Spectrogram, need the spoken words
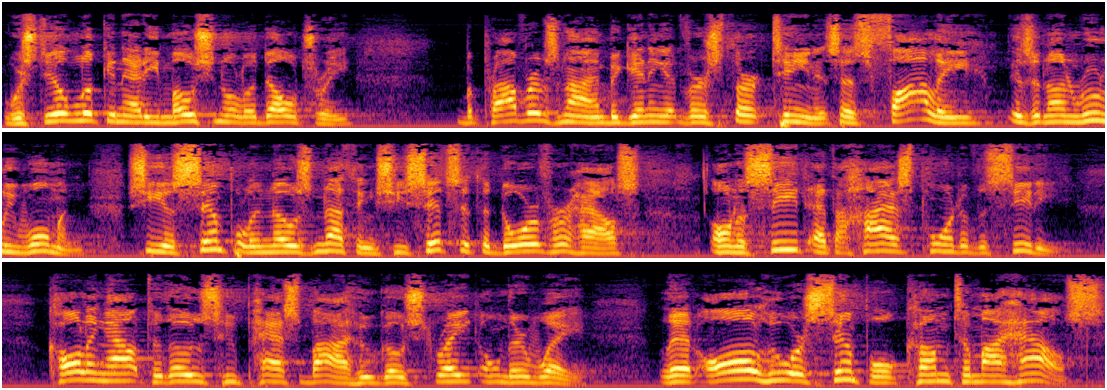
We're still looking at emotional adultery. But Proverbs 9, beginning at verse 13, it says, Folly is an unruly woman. She is simple and knows nothing. She sits at the door of her house on a seat at the highest point of the city, calling out to those who pass by, who go straight on their way. Let all who are simple come to my house.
